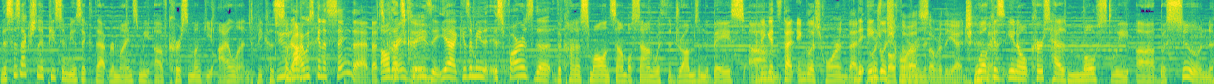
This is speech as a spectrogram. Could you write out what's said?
This is actually a piece of music that reminds me of Curse of Monkey Island because Dude, of, I was gonna say that. That's oh, crazy. that's crazy. Yeah, because I mean, as far as the the kind of small ensemble sound with the drums and the bass, um, I think it's that English horn that the English both of us horn. over the edge. well, because you know, Curse has mostly uh, bassoon,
